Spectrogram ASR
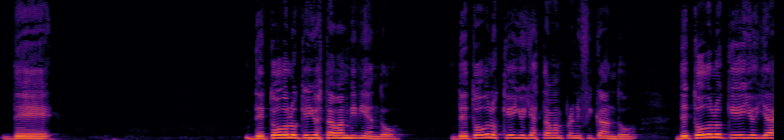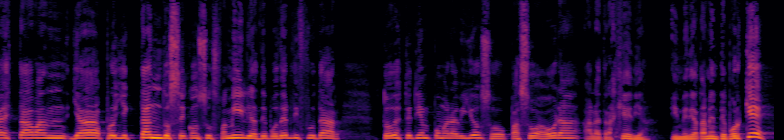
de, de todo lo que ellos estaban viviendo, de todo lo que ellos ya estaban planificando, de todo lo que ellos ya estaban ya proyectándose con sus familias, de poder disfrutar todo este tiempo maravilloso, pasó ahora a la tragedia inmediatamente. ¿Por qué?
